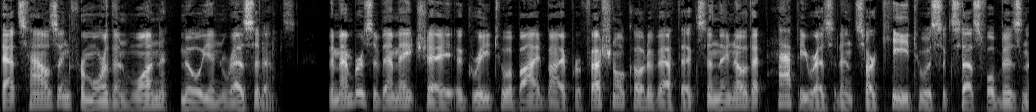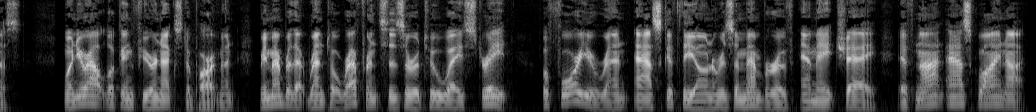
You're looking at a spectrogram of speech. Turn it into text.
That's housing for more than 1 million residents. The members of MHA agree to abide by a professional code of ethics, and they know that happy residents are key to a successful business. When you're out looking for your next apartment, remember that rental references are a two way street. Before you rent, ask if the owner is a member of MHA. If not, ask why not,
